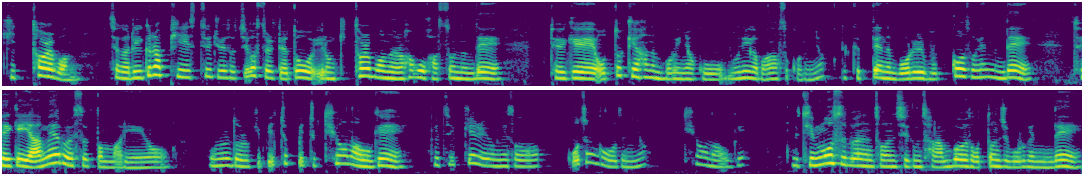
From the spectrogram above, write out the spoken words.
깃털번. 제가 리그라피 스튜디오에서 찍었을 때도 이런 깃털번을 하고 갔었는데 되게 어떻게 하는 머리냐고 문의가 많았었거든요. 근데 그때는 머리를 묶어서 했는데 되게 야매로 했었단 말이에요. 오늘도 이렇게 삐쭉삐쭉 튀어나오게 그 집게를 이용해서 꽂은 거거든요. 튀어나오게. 근데 뒷모습은 전 지금 잘 안 보여서 어떤지 모르겠는데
